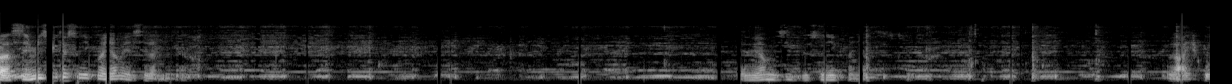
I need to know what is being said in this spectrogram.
Voilà, c'est une musique de Sonic Mania, mais c'est la meilleure. La meilleure musique de Sonic Mania, c'est ce truc. On arrive pas.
